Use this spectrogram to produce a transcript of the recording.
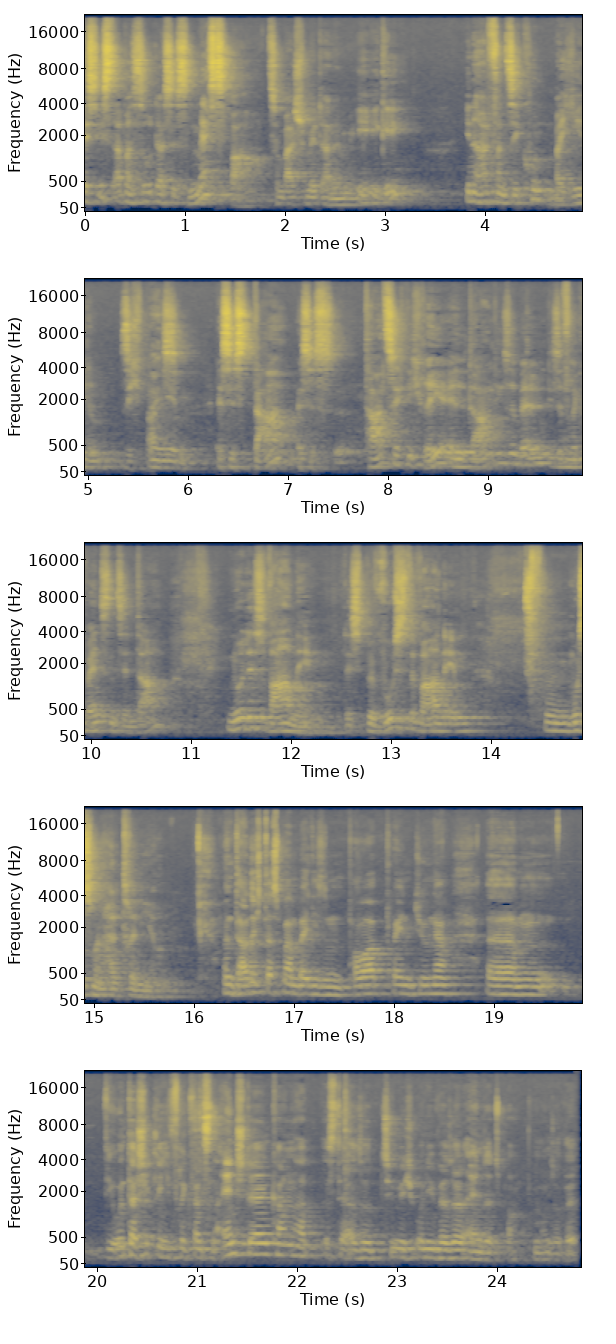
Es ist aber so, dass es messbar, zum Beispiel mit einem EEG, innerhalb von Sekunden bei jedem sichtbar ist. Es ist da, es ist tatsächlich reell da, diese Wellen, diese Frequenzen sind da. Nur das Wahrnehmen, das bewusste Wahrnehmen mhm. muss man halt trainieren. Und dadurch, dass man bei diesem PowerPoint Tuner ähm, die unterschiedlichen Frequenzen einstellen kann, hat, ist der also ziemlich universell einsetzbar, wenn man so will.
